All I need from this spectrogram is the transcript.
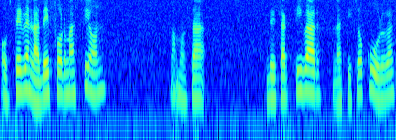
Observen la deformación. Vamos a desactivar las isocurvas.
